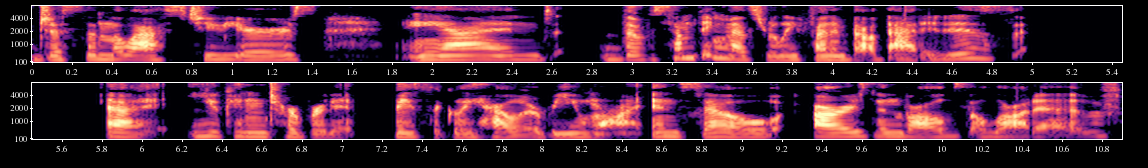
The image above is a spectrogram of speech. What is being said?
just in the last two years and the something that's really fun about that it is uh, you can interpret it basically however you want. And so ours involves a lot of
